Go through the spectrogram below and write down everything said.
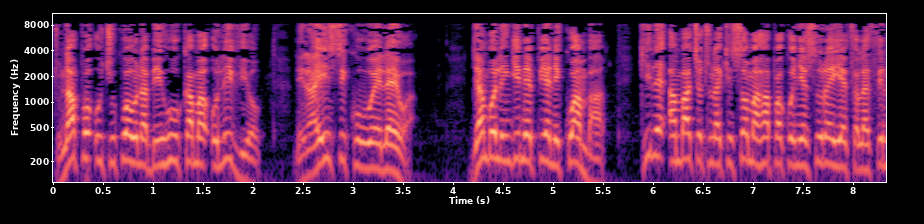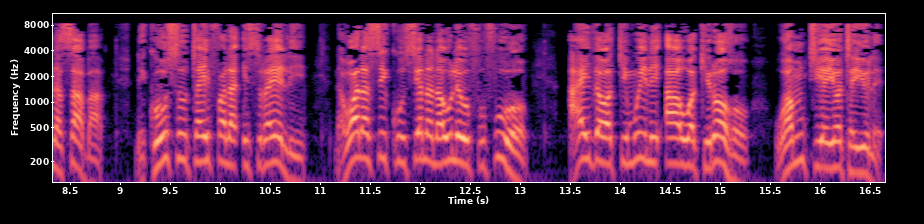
tunapouchukua unabii huu kama ulivyo ni rahisi kuuelewa. Jambo lingine pia ni kwamba kile ambacho tunakisoma hapa kwenye sura ya 37 ni kuhusu taifa la israeli na wala si kuhusiana na ule ufufuo aidha wa kimwili au wa kiroho wa mtu yeyote yule.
